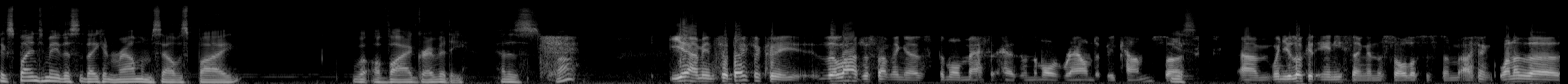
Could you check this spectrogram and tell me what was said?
Explain to me this: they can round themselves by well, via gravity. How does what? Yeah, I mean, so basically, the larger something is, the more mass it has, and the more round it becomes. So yes. Um, when you look at anything in the solar system, I think one of the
